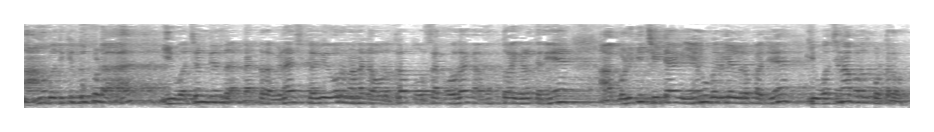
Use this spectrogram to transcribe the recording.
ನಾನು ಬದುಕಿದ್ದು ಕೂಡ ಈ ವಚನದಿಂದ. ಡಾಕ್ಟರ್ ಅವಿನಾಶ್ ಕವಿ ಅವರು ನನಗೆ ಅವ್ರ ಹತ್ರ ತೋರ್ಸಕ್ ಹೋದಾಗ ಮುಕ್ತವಾಗಿ ಹೇಳ್ತೀನಿ. ಆ ಗುಳಿಗೆ ಚೀಟಿಯಾಗಿ ಏನು ಬರಲಿಲ್ಲರಪ್ಪಾಜಿ ಈ ವಚನ ಬರೆದು ಕೊಟ್ಟರು ಅವರು.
